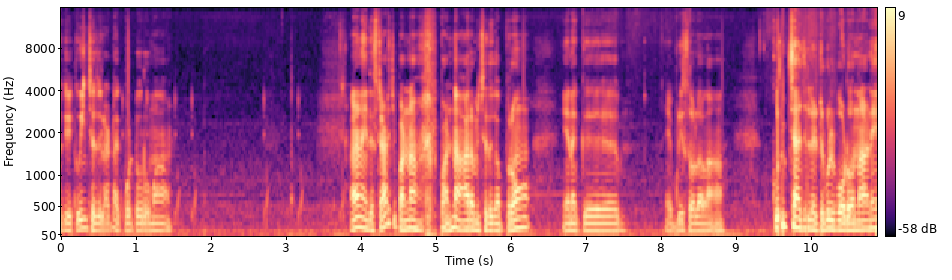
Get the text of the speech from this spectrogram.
ஓகே குயின் சதில் அட்டாக் போட்டு வருமா ஆனால் நான் இந்த ஸ்ட்ராட்டஜி பண்ண பண்ண ஆரம்பித்ததுக்கப்புறம் எனக்கு எப்படி சொல்லலாம்? குயின் சார்ஜில் ட்ரிபிள் போடுவோம்னானே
